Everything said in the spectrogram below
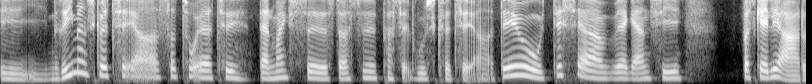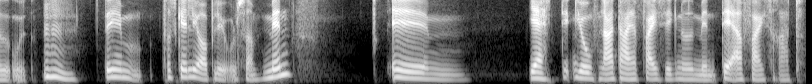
i en rigmandskvarter, og så tog jeg til Danmarks øh, største parcelhuskvarter. Og det er jo, det ser, vil jeg gerne sige, forskellige artet ud. Mm. Det er forskellige oplevelser. Men øhm, Ja, det, jo, nej, der er faktisk ikke noget, men det er faktisk ret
